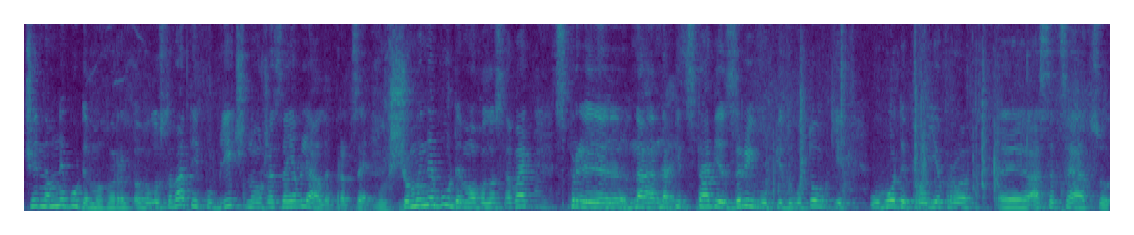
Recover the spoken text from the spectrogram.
чином не будемо голосувати і публічно вже заявляли про це. Що ми не будемо голосувати на, на підставі зриву підготовки угоди про євроасоціацію.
